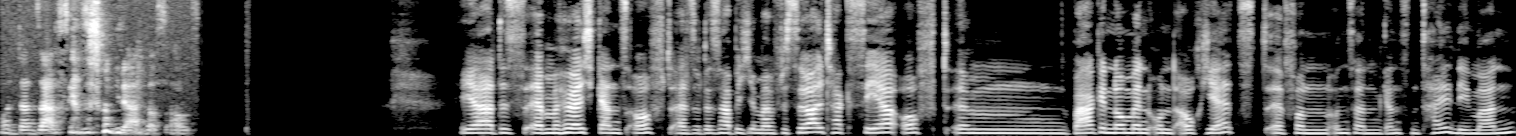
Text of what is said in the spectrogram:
und dann sah das Ganze schon wieder anders aus. Ja, das ähm, höre ich ganz oft. Also das habe ich in meinem Friseuralltag sehr oft ähm, wahrgenommen und auch jetzt äh, von unseren ganzen Teilnehmern,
